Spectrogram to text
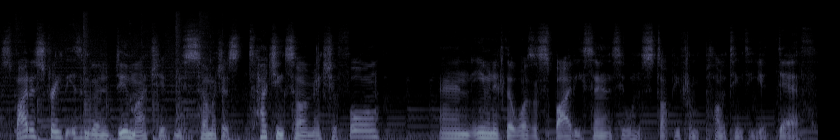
Spider strength isn't going to do much if you so much as touching someone makes you fall, and even if there was a spidey sense, it wouldn't stop you from plummeting to your death.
